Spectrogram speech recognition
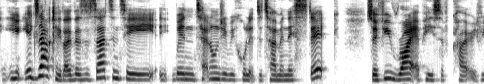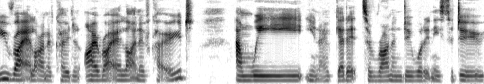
it- exactly like there's a certainty in technology we call it deterministic so if you write a piece of code if you write a line of code and i write a line of code and we you know get it to run and do what it needs to do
